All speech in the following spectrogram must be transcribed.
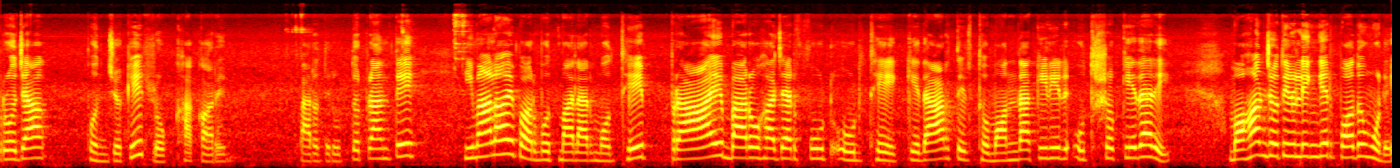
প্রজাপুঞ্জকে রক্ষা করেন। ভারতের উত্তর প্রান্তে হিমালয় পর্বতমালার মধ্যে প্রায় বারো হাজার ফুট ঊর্ধ্বে কেদার তীর্থ মন্দাকিনীর উৎস কেদারেই মহান জ্যোতির্লিঙ্গের পদমূলে।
